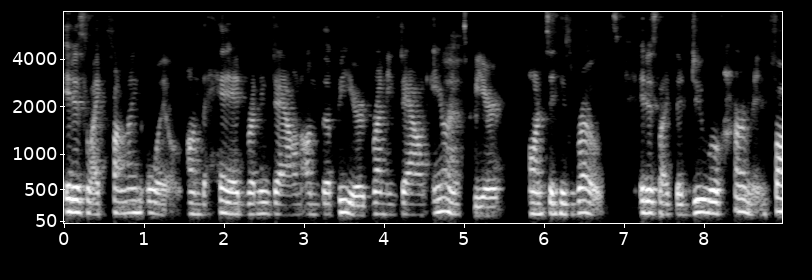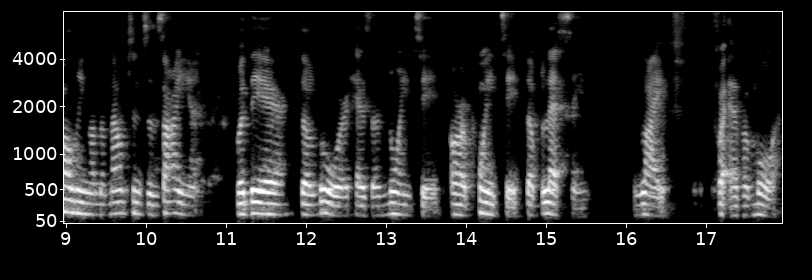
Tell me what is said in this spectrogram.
It is like fine oil on the head running down on the beard, running down Aaron's beard onto his robes it is like the dew of Hermon falling on the mountains of Zion, for there the Lord has anointed or appointed the blessing, life forevermore.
